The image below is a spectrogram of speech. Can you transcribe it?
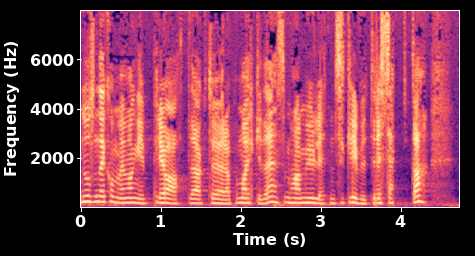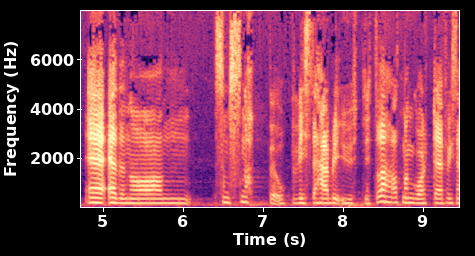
Nå som det kommer mange private aktører på markedet som har muligheten til å skrive ut resepter, er det noen som snapper opp hvis det her blir utnytta? At man går til f.eks.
